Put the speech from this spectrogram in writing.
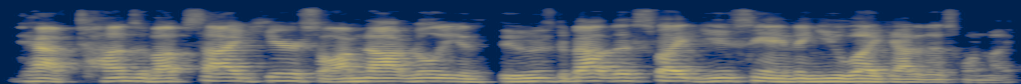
to have tons of upside here, so I'm not really enthused about this fight. Do you see anything you like out of this one, Mike?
